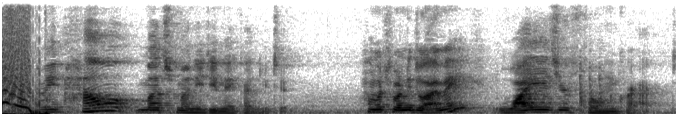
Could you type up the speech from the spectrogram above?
I mean, how much money do you make on YouTube? How much money do I make? Why is your phone cracked?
